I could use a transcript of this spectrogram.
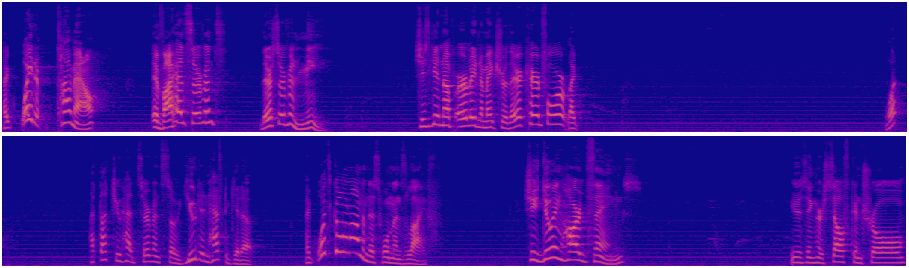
Like, wait a time out. If I had servants, they're serving me. She's getting up early to make sure they're cared for. Like, I thought you had servants so you didn't have to get up. Like, what's going on in this woman's life? She's doing hard things, using her self control,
